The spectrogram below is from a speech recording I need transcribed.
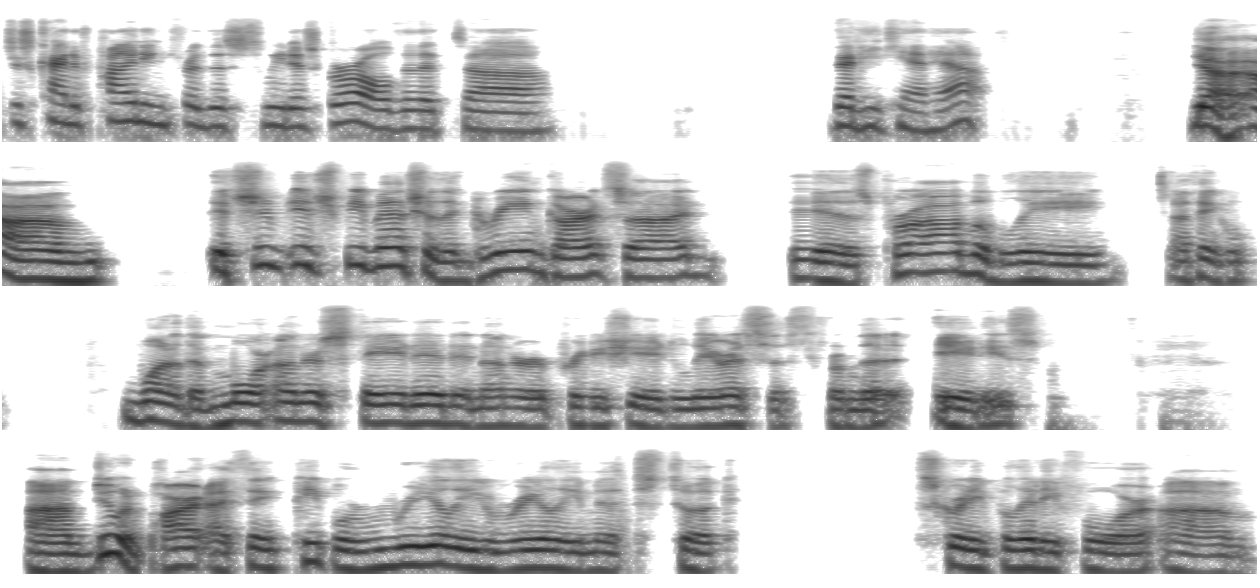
just kind of pining for this sweetest girl that uh, that he can't have. Yeah, um, it should it should be mentioned that Green Gartside is probably, I think, one of the more understated and underappreciated lyricists from the 80s. Um, due in part, I think people really, really mistook Scritti Politti for um,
